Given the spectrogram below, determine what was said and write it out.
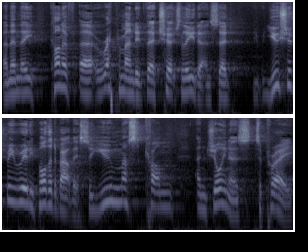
And then they kind of uh, reprimanded their church leader and said, You should be really bothered about this. So you must come and join us to pray.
